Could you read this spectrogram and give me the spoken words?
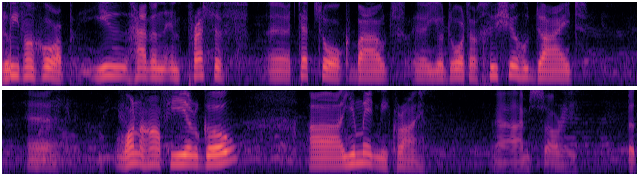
Lowie van Gorp, you had an impressive uh, TED talk about uh, your daughter Guusje, who died uh, one and a half year ago. Uh, you made me cry. Uh, I'm sorry, but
